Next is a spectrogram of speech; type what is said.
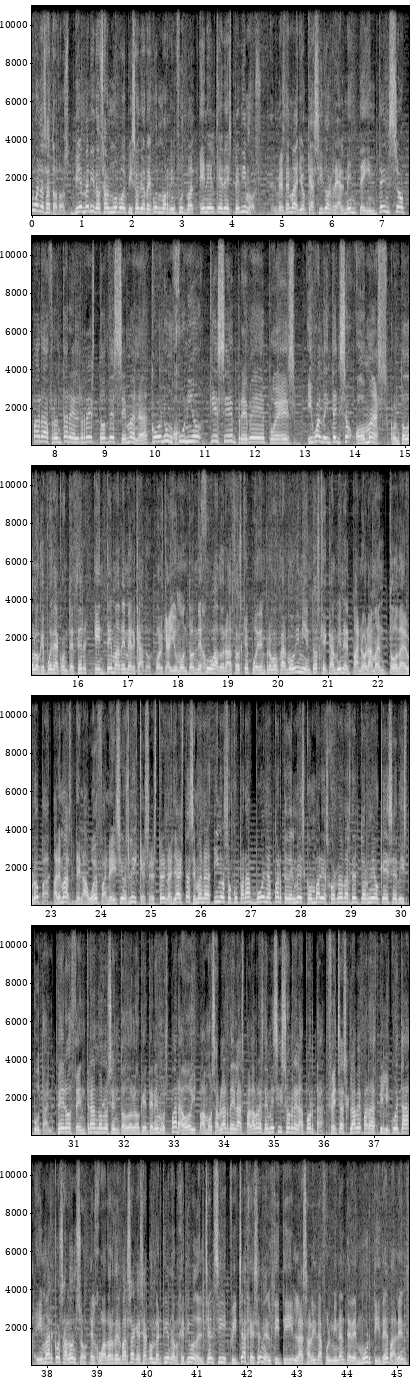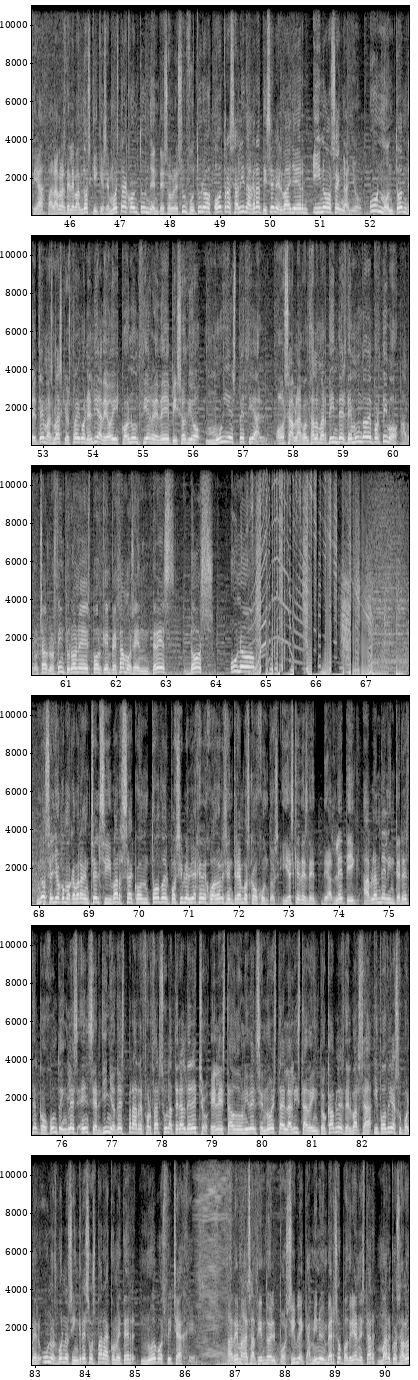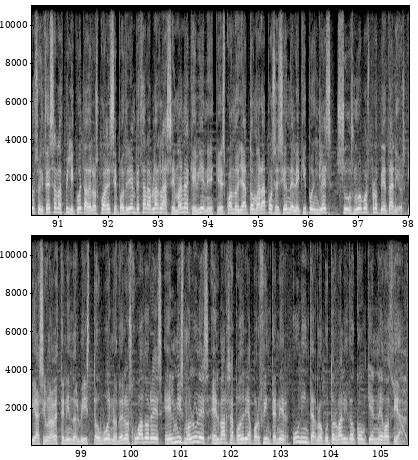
Muy buenas a todos, bienvenidos a un nuevo episodio de Good Morning Football en el que despedimos el mes de mayo que ha sido realmente intenso para afrontar el resto de semana con un junio que se prevé pues igual de intenso o más con todo lo que puede acontecer en tema de mercado, porque hay un montón de jugadorazos que pueden provocar movimientos que cambien el panorama en toda Europa. Además de la UEFA Nations League que se estrena ya esta semana y nos ocupará buena parte del mes con varias jornadas del torneo que se disputan. Pero centrándonos en todo lo que tenemos para hoy, vamos a hablar de las palabras de Messi sobre la porta, fechas clave para Azpilicueta y Marcos Alonso, el jugador del Barça que se ha convertido en objetivo del Chelsea, fichajes en el City, la salida fulminante de Murti de Valencia, palabras de Lewandowski que se muestra contundente sobre su futuro, otra salida gratis en el Bayern y no os engaño, un montón de temas más que os traigo en el día de hoy con un cierre de episodio muy especial. Os habla Gonzalo Martín desde Mundo Deportivo. Abrochaos los cinturones porque empezamos en 3, 2, 1. No sé yo cómo acabarán Chelsea y Barça con todo el posible viaje de jugadores entre ambos conjuntos, y es que desde The Athletic hablan del interés del conjunto inglés en Serginho Dest para reforzar su lateral derecho. El estadounidense no está en la lista de intocables del Barça y podría suponer unos buenos ingresos para acometer nuevos fichajes. Además, haciendo el posible camino inverso podrían estar Marcos Alonso y César Azpilicueta, de los cuales se podría empezar a hablar la semana que viene, que es cuando ya tomará posesión del equipo inglés sus nuevos propietarios y así una vez teniendo el visto bueno de los jugadores, el mismo lunes el Barça podría por fin tener un interlocutor válido con quien negociar.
